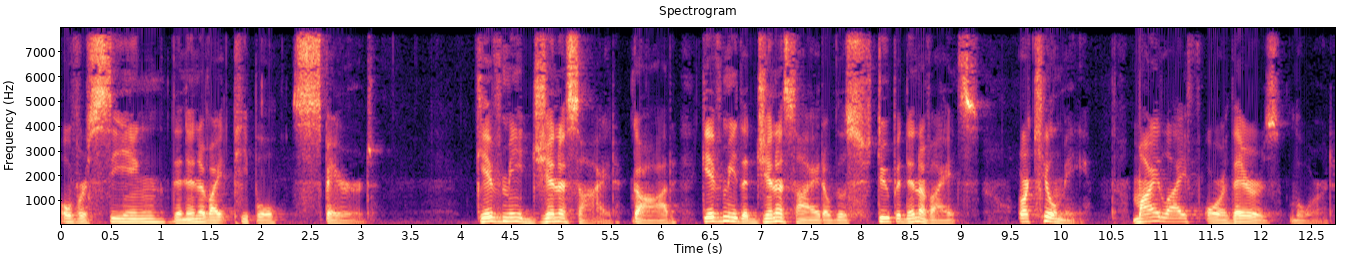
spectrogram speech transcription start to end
over seeing the Ninevite people spared. Give me genocide, God. Give me the genocide of those stupid Ninevites, or kill me. My life or theirs, Lord.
